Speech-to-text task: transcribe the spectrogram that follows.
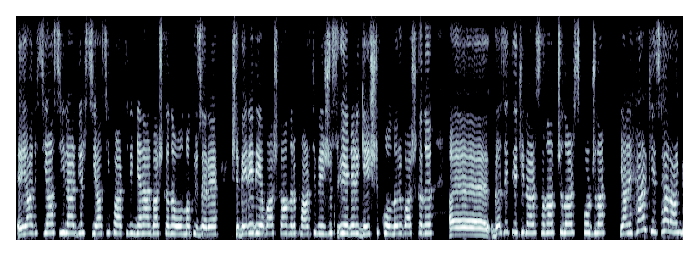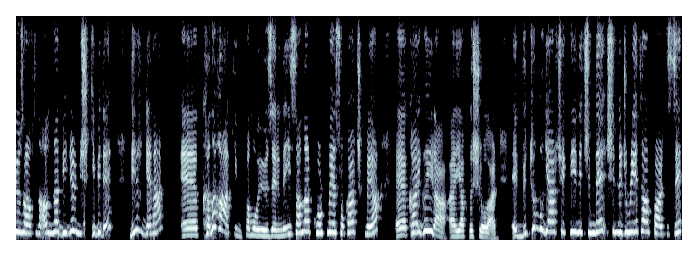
E, yani siyasiler bir siyasi partinin genel başkanı olmak üzere işte belediye başkanları, parti meclis üyeleri, gençlik kolları başkanı, e, gazeteciler, sanatçılar, sporcular yani herkes her an gözaltına alınabilirmiş gibi de bir genel e, kanı hakim kamuoyu üzerinde. İnsanlar korkmaya, sokağa çıkmaya e, kaygıyla e, yaklaşıyorlar. E, bütün bu gerçekliğin içinde şimdi Cumhuriyet Halk Partisi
